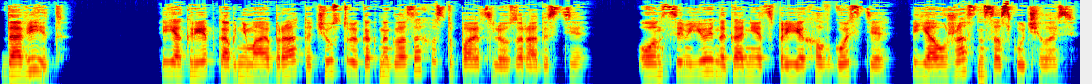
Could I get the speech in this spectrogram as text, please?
«Давид!» Я крепко обнимаю брата, чувствую, как на глазах выступают слезы радости. Он с семьей, наконец, приехал в гости, я ужасно соскучилась.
